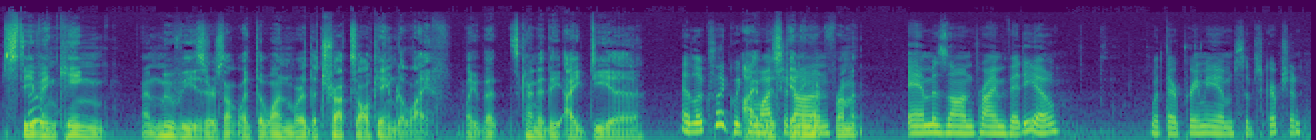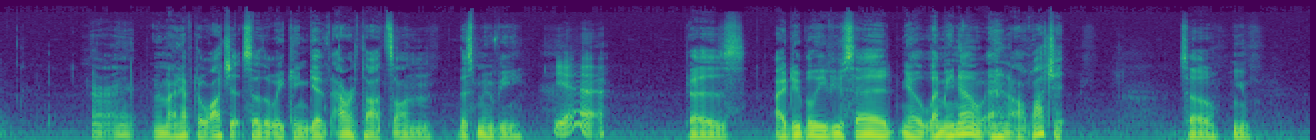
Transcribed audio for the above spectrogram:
Stephen King uh, movies or something like the one where the trucks all came to life. Like that's kind of the idea It looks like we can I watch it on it from it. Amazon Prime Video with their premium subscription. All right, we might have to watch it so that we can give our thoughts on this movie. Yeah. because I do believe you said, you know, let me know and I'll watch it. So you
